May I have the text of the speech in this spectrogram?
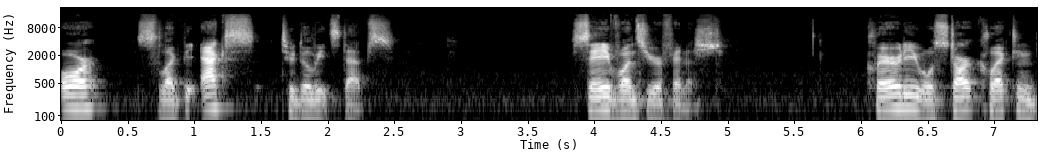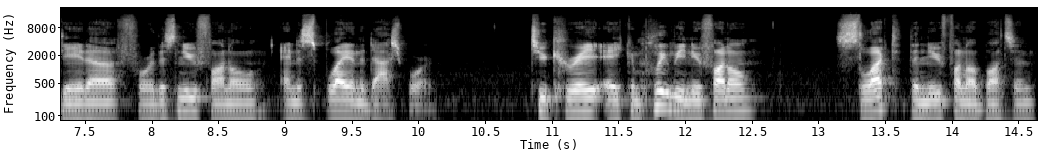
or select the X to delete steps. Save once you are finished. Clarity will start collecting data for this new funnel and display in the dashboard. To create a completely new funnel, select the New Funnel button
